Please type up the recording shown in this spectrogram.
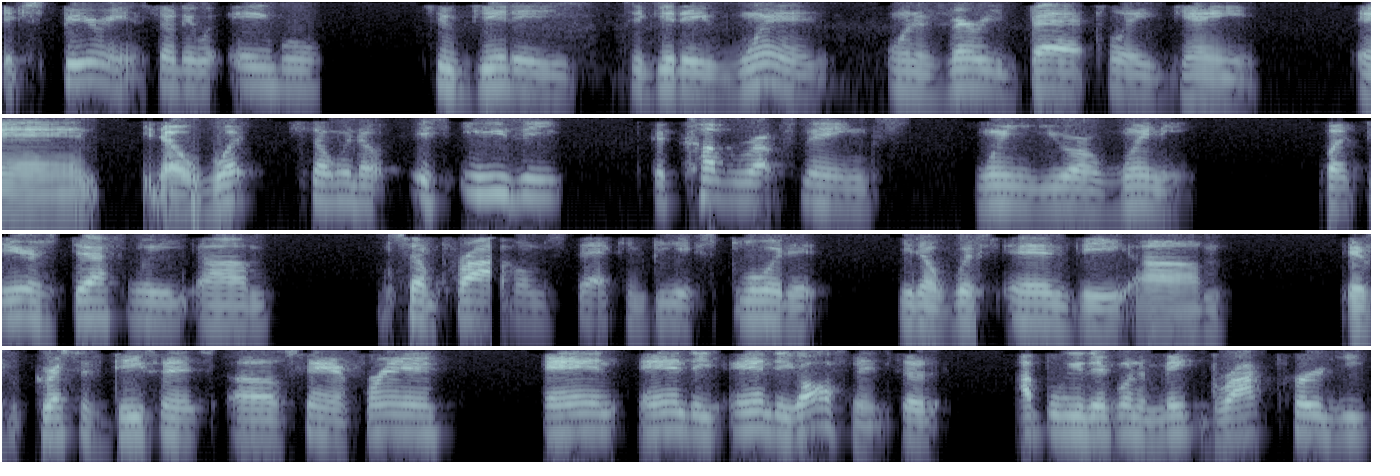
experience, so they were able to get a to get a win on a very bad play game. And, you know, what, so, you know, it's easy to cover up things when you are winning, but there's definitely um, some problems that can be exploited, you know, within the, um, the aggressive defense of San Fran and, and the, and the offense. So I believe they're going to make Brock Purdy,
